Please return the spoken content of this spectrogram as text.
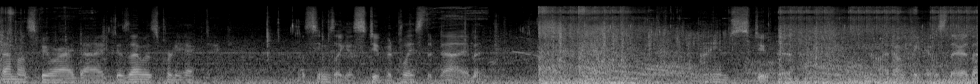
That must be where I died, because that was pretty hectic. That seems like a stupid place to die, but... I am stupid. I don't think it was there, though.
